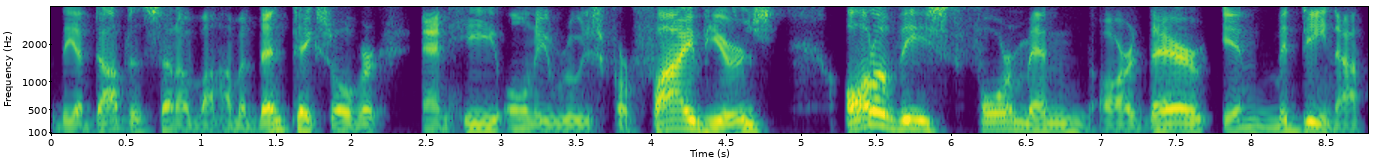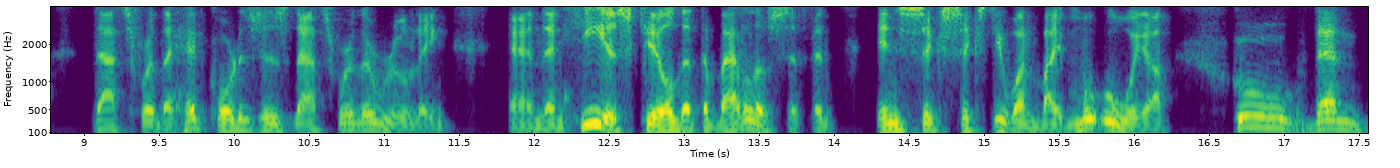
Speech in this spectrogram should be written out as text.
the adopted son of Muhammad, then takes over, and he only rules for five years. All of these four men are there in Medina. That's where the headquarters is. That's where they're ruling. And then he is killed at the Battle of Siffin in 661 by Muawiyah, who then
